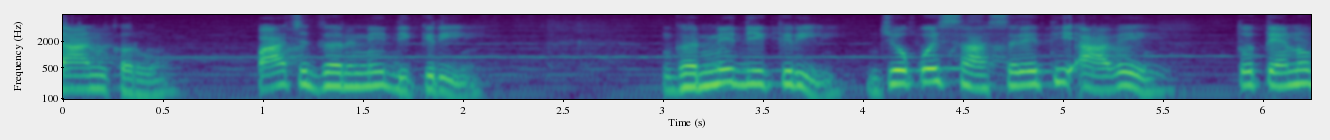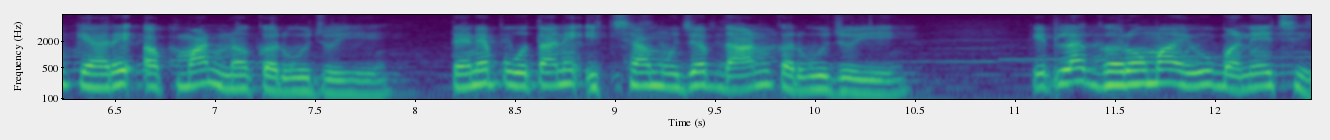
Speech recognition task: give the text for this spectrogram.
દાન કરો. પાંચ ઘરની દીકરી. ઘરની દીકરી જો કોઈ સાસરેથી આવે, તો તેનું ક્યારેય અપમાન ન કરવું જોઈએ. તેને પોતાની ઈચ્છા મુજબ દાન કરવું જોઈએ. કેટલાક ઘરોમાં એવું બને છે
